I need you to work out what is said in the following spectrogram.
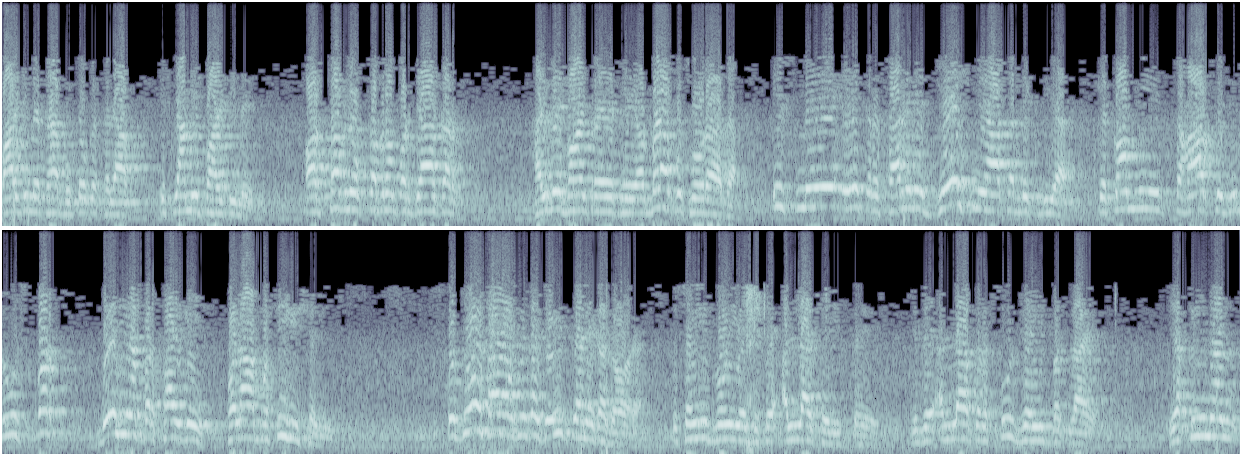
پارٹی میں تھا، بھٹو کے خلاف اسلامی پارٹی میں۔ اور سب لوگ قبروں پر جا کر حلوے بانٹ رہے تھے اور بڑا کچھ ہو رہا تھا۔ اس میں ایک رسالے نے جوش میں آ کر لکھ دیا کہ قومی صحاب کے جلوس پر گولیاں برسائی گئی فلاں مسیحی شہید۔ تو جوش آیا، اس کا شہید کہنے کا دور ہے۔ تو شہید وہی ہے جسے اللہ شہید کہے، جسے اللہ کے رسول شہید بتلائے۔ یقیناً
